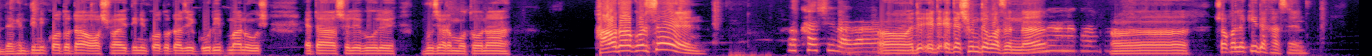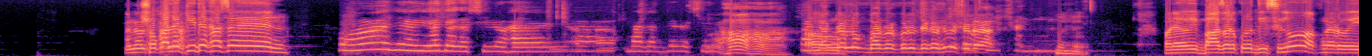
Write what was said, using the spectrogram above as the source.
দেখেন তিনি কতটা অসহায় তিনি কতটা যে গরিব মানুষ এটা আসলে বলে বোঝার মতো না। খাওয়া দাওয়া করছেন এটা- এটা- এটা শুনতে পাচ্ছেন না? সকালে কি দেখাছেন মানে সকালে কি দেখাছেন হ্যাঁ একটা লোক বাজার করে দেখাছিল সেটা হুম, হুম। মানে ওই বাজার করে দিছিল আপনার ওই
